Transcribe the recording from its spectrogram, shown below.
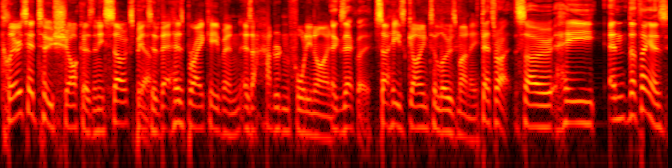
Cleary's had two shockers, and he's so expensive Yeah. that his break even is 149. Exactly. So he's going to lose money. That's right. So he and the thing is,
